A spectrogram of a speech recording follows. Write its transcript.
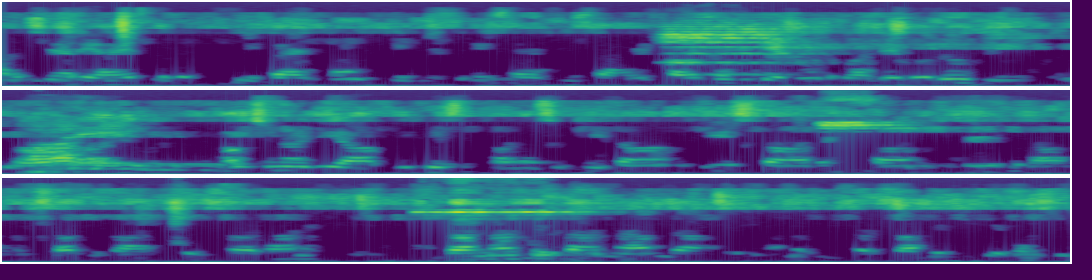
हमारे तो रियायत हम सुना जी आपकी किस खाना सुखी दान किस दान है दान देव दान सब दान सुस्ता दान दाना से दान नाम दान से हम सरकार के दर्शन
